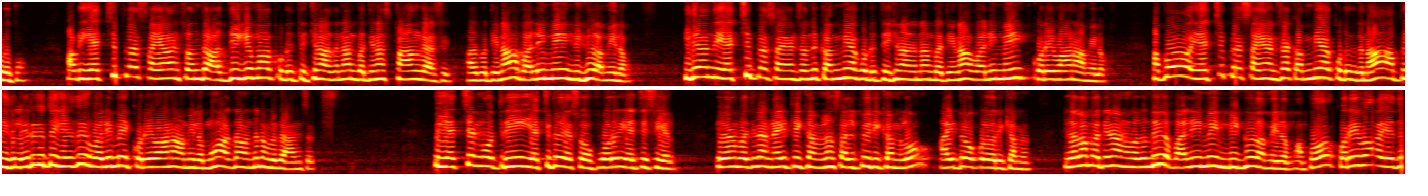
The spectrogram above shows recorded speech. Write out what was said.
கொடுக்கும். அப்படி ஹெச் பிளஸ் அயான்ஸ் வந்து அதிகமாக கொடுத்துச்சுன்னா அது என்னன்னு பார்த்தீங்கன்னா ஸ்ட்ராங் ஆசிட் அது பார்த்தீங்கன்னா வலிமை மிகு அமிலம். இதே வந்து ஹெச் பிளஸ் அயன்ஸ் வந்து கம்மியாக கொடுத்துச்சுன்னா அது என்னன்னு பார்த்தீங்கன்னா வலிமை குறைவான அமிலம். அப்போது ஹெச் பிளஸ் அயன்ஸை கம்மியாக கொடுக்குதுன்னா அப்போ இதில் இருக்கிறது எது வலிமை குறைவான அமிலமோ அதுதான் வந்து நம்மளுக்கு ஆன்சர் இப்போ HNO three H two SO four HCl இதெல்லாம் பார்த்தீங்கன்னா நைட்ரிக் அமிலம் சல்பியூரிக் அமிலம் ஹைட்ரோகுளோரிக் அமிலம். இதெல்லாம் பார்த்தீங்கன்னா நமக்கு வந்து வலிமை மிகு அமிலம். அப்போது குறைவாக எது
